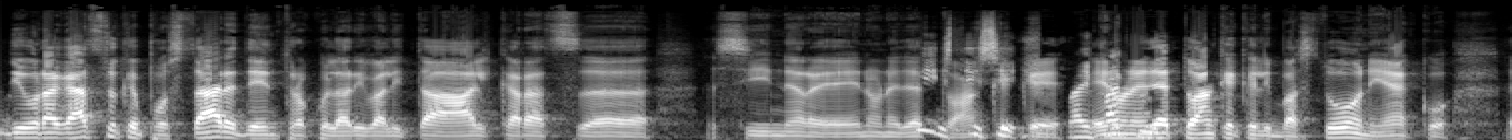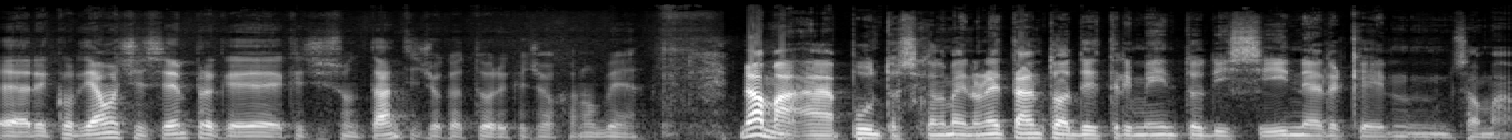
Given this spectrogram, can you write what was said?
di, un ragazzo che può stare dentro a quella rivalità Alcaraz uh, Sinner e non è detto, sì, anche, sì, che, infatti... non è detto anche che li bastoni ecco eh, ricordiamoci sempre che, che, ci sono tanti giocatori che giocano bene no ma appunto secondo me non è tanto a detrimento di Sinner che insomma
